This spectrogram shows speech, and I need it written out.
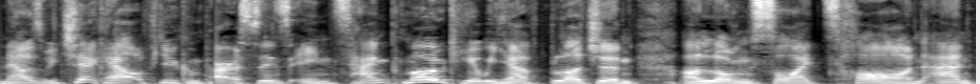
Now as we check out a few comparisons in tank mode, here we have Bludgeon alongside Tarn, and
